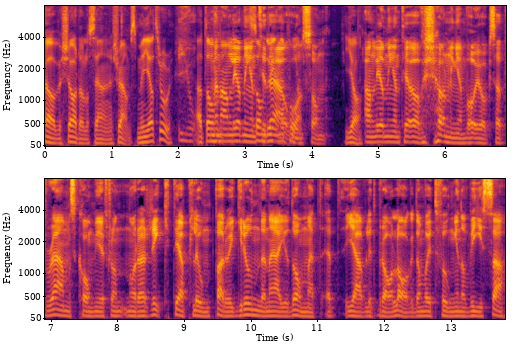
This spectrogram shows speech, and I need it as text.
överkörda av Los Angeles Rams, men jag tror jo, att de... Men anledningen till det, Olsson, Ja. Anledningen till överkörningen var ju också att Rams kom ju från några riktiga plumpar och i grunden är ju de ett, ett jävligt bra lag. De var ju tvungna att visa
